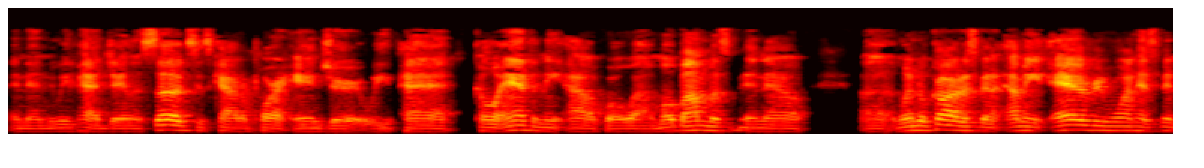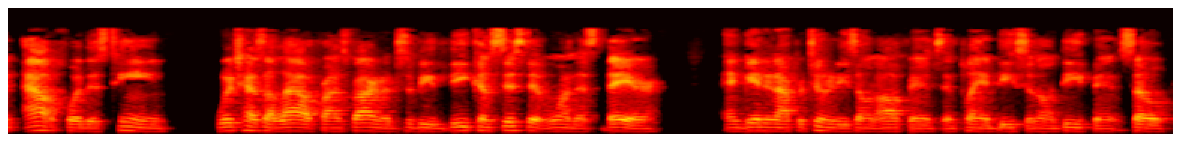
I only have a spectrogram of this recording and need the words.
and then we've had Jalen Suggs, his counterpart, injured. We've had Cole Anthony out for a while. Mo Bamba's been out. Uh, Wendell Carter's been. I mean, everyone has been out for this team, which has allowed Franz Wagner to be the consistent one that's there and getting opportunities on offense and playing decent on defense. So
